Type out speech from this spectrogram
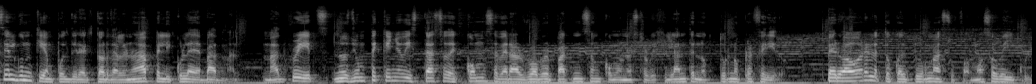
Hace algún tiempo el director de la nueva película de Batman, Matt Reeves, nos dio un pequeño vistazo de cómo se verá Robert Pattinson como nuestro vigilante nocturno preferido, pero ahora le tocó el turno a su famoso vehículo.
